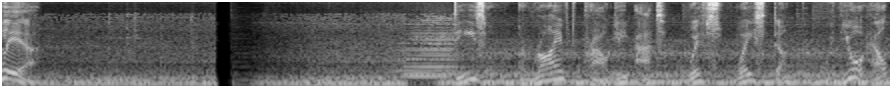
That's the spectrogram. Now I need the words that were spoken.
Clear. Diesel arrived proudly at Whiff's waste dump. With your help,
